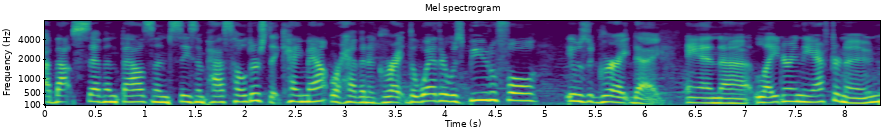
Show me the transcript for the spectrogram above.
about 7,000 season pass holders that came out. We're having a great, the weather was beautiful. It was a great day. And uh, later in the afternoon,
